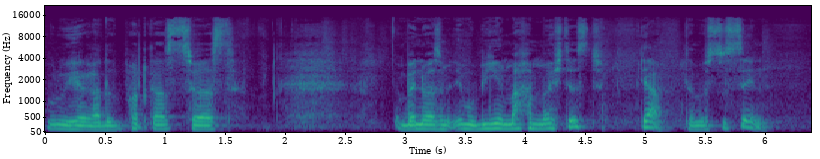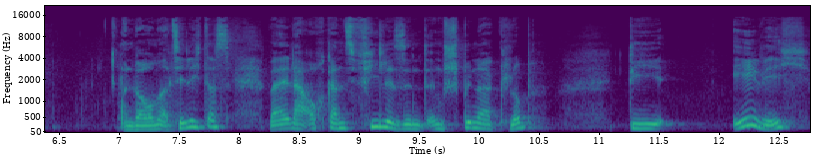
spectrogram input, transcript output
wo du hier gerade Podcasts hörst. Und wenn du was mit Immobilien machen möchtest, ja, dann wirst du es sehen. Und warum erzähle ich das? Weil da auch ganz viele sind im Spinnerclub, die ewig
